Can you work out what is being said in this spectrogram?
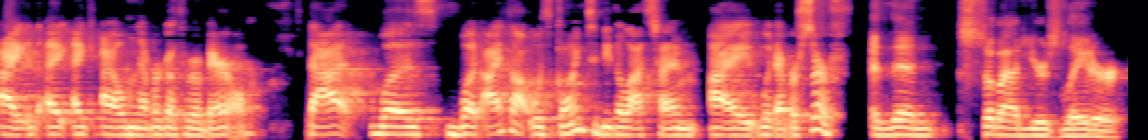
I, I, I'll never go through a barrel. That was what I thought was going to be the last time I would ever surf. And then some odd years later,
